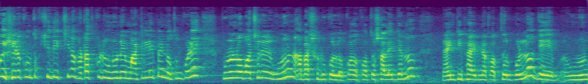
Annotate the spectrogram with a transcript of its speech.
ওই সেরকম তো কিছু দেখছি না। হঠাৎ করে উনুনে মাটি লেপে নতুন করে পুরনো বছরের উনুন আবার শুরু করল। কত সালের জন্য? নাইনটি ফাইভ না কত বলল যে উনুন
